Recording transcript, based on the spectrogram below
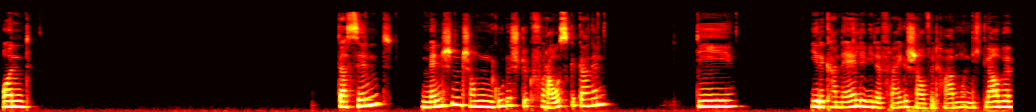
Und da sind Menschen schon ein gutes Stück vorausgegangen, die ihre Kanäle wieder freigeschaufelt haben. Und ich glaube,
